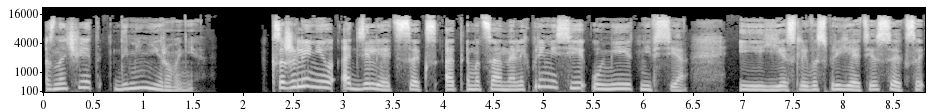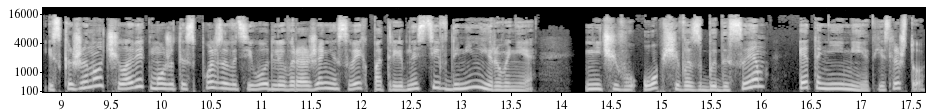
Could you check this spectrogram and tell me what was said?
означает доминирование. К сожалению, отделять секс от эмоциональных примесей умеют не все. И если восприятие секса искажено, человек может использовать его для выражения своих потребностей в доминировании. Ничего общего с БДСМ это не имеет, если что.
